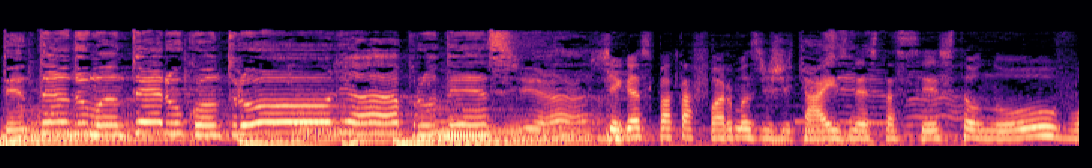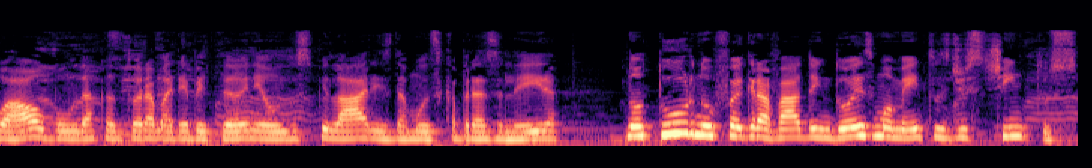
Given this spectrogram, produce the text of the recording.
tentando manter o controle, a prudência. Chega às plataformas digitais nesta sexta o novo álbum da cantora Maria Bethânia, um dos pilares da música brasileira. Noturno foi gravado em dois momentos distintos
